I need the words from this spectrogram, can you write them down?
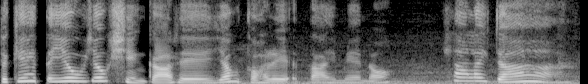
တကယ်တရုတ်ရုပ်ရှင်ကားထဲရောက်သွားတဲ့အတိုင်းပဲเนาะ လှလိုက်တာ快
